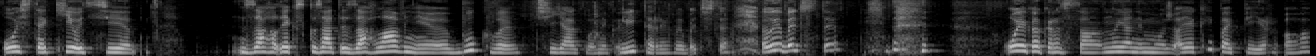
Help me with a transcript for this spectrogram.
Ось такі оці, як сказати, заглавні букви, чи як вони, літери, вибачте. Вибачте. Ой, яка краса. Ну я не можу. А який папір? О,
